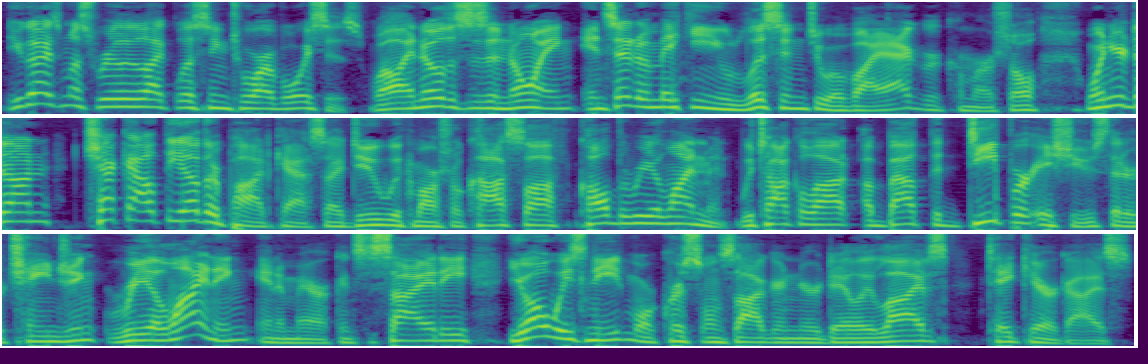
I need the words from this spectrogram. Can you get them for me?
you guys must really like listening to our voices. Well, I know this is annoying. Instead of making you listen to a Viagra commercial, when you're done, check out the other podcasts I do with Marshall Kosloff called The Realignment. We talk a lot about the deeper issues that are changing, realigning in American society. You always need more Krystal and Saagar in your daily lives. Take care, guys.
